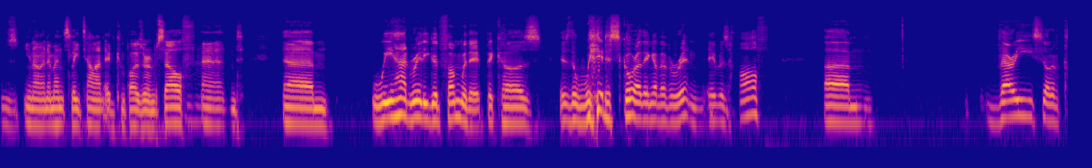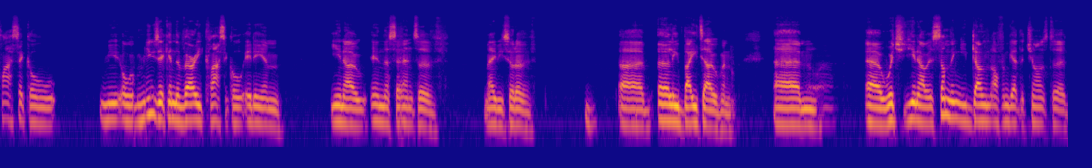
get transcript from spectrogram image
who's you know an immensely talented composer himself, Mhm. and um, we had really good fun with it because it was the weirdest score I think I've ever written. It was half um, very sort of classical mu- or music in the very classical idiom, you know, in the sense of maybe sort of uh, early Beethoven. Um, oh, wow. Uh, which you know is something you don't often get the chance to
